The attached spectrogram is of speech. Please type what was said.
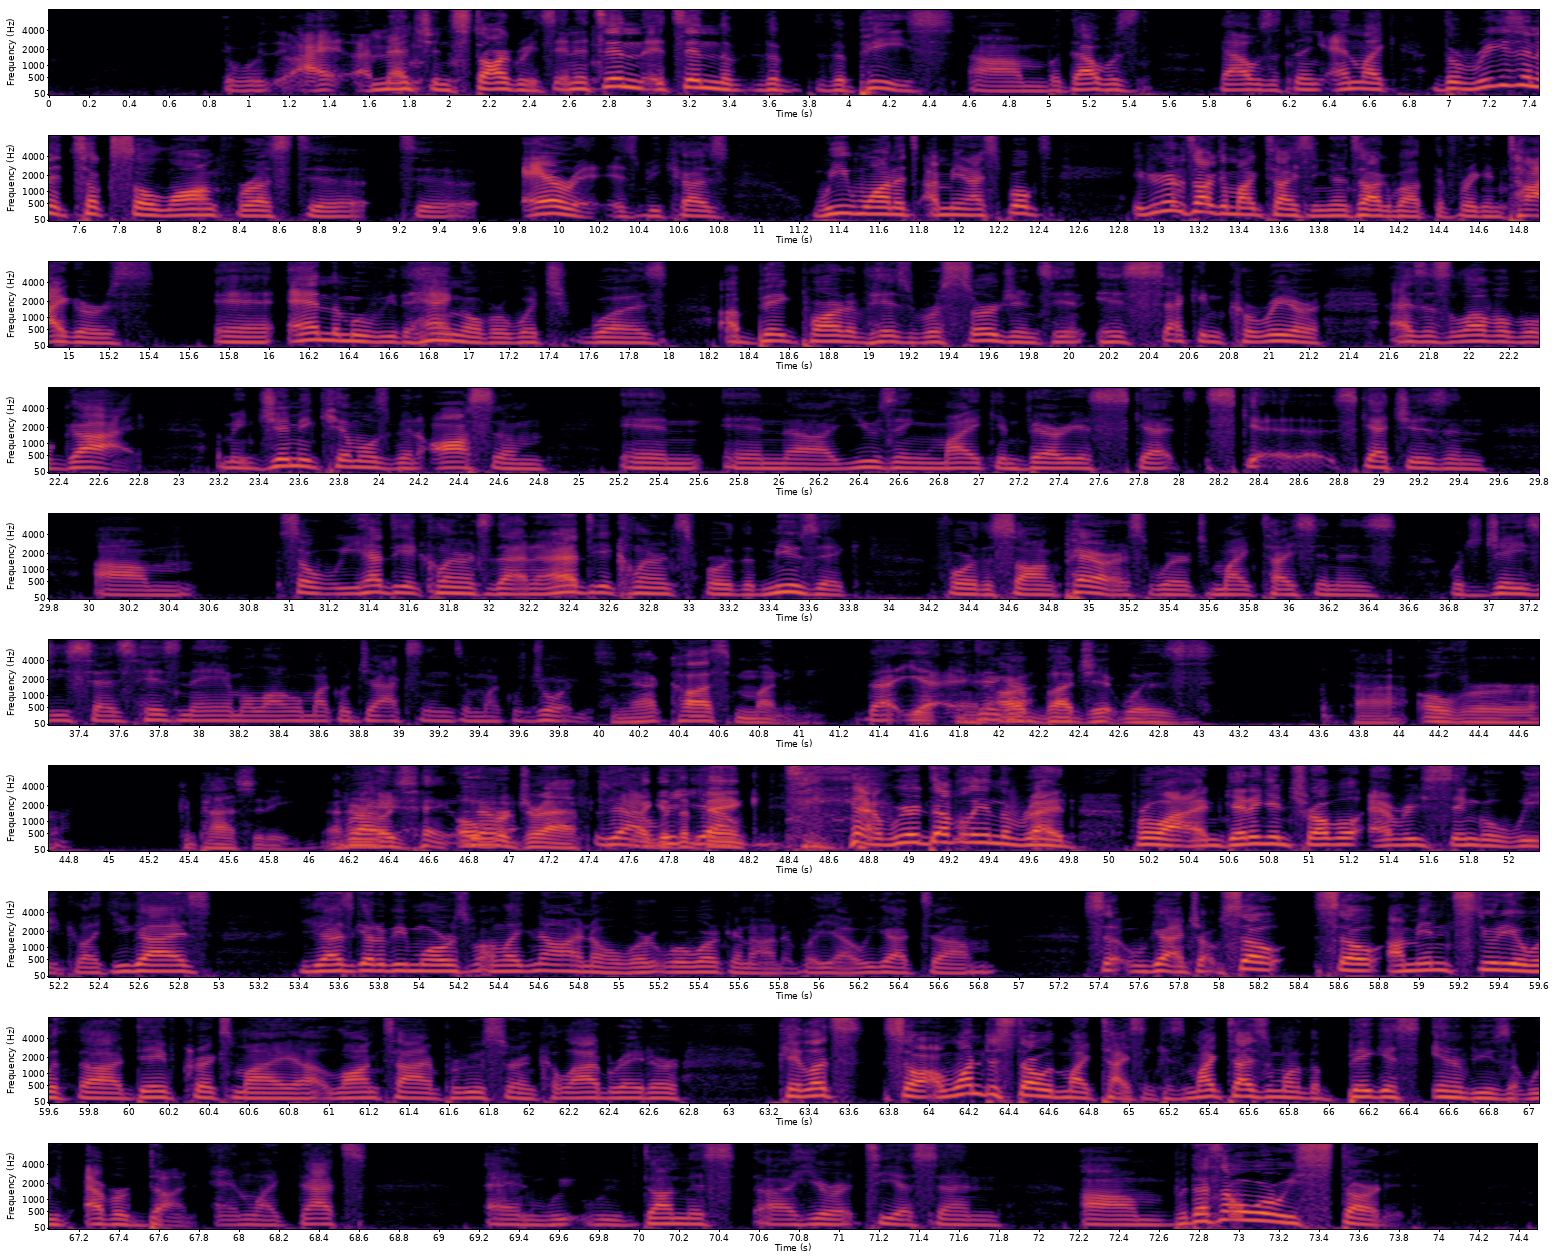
it was, I, I mentioned Star Greets and it's in, it's in the, the, the piece. Um, but that was, that was the thing. And like the reason it took so long for us to, to air it is because we wanted, I mean, I spoke, to, if you're going to talk to Mike Tyson, you're going to talk about the friggin' Tigers and, the movie The Hangover, which was a big part of his resurgence in his second career as this lovable guy. I mean, Jimmy Kimmel's been awesome in in uh, using Mike in various sketch, ske- sketches, and um, so we had to get clearance of that, and I had to get clearance for the music for the song Paris, which Mike Tyson is, which Jay Z says his name along with Michael Jackson's and Michael Jordan's. And that cost money. That yeah, And our budget was uh, over capacity. I don't know what you say, Yeah. overdraft, Yeah, like we, at the yeah, bank. yeah, we were definitely in the red for a while and getting in trouble every single week. Like you guys, you guys got to be more responsible. I'm like, no, I know, we're we're working on it. But yeah, we got um, so we got in trouble. So so I'm in studio with uh, Dave Krikst, my uh, longtime producer and collaborator. Okay, let's. So I wanted to start with Mike Tyson because Mike Tyson one of the biggest interviews that we've ever done, and like that's, and we we've done this uh, here at TSN, um, but that's not where we started.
